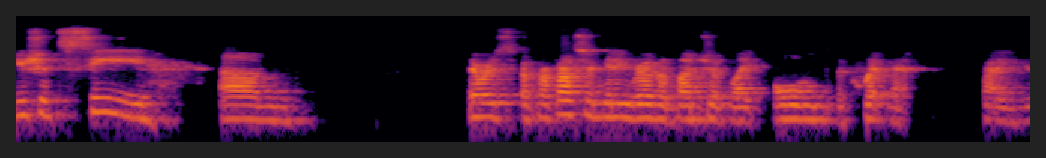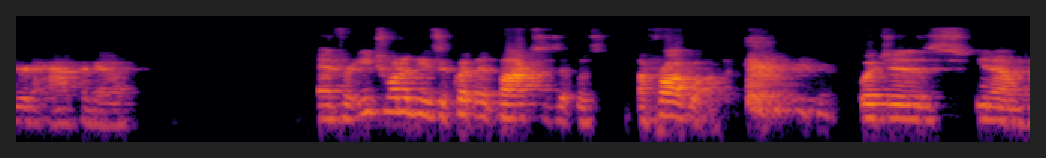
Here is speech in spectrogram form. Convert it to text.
You should see, um, there was a professor getting rid of a bunch of like old equipment about a year and a half ago. And for each one of these equipment boxes, it was a frog walk, which is, you know,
